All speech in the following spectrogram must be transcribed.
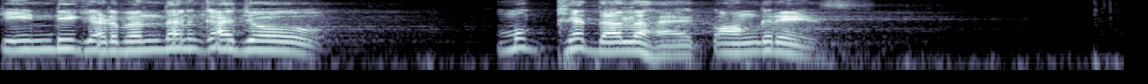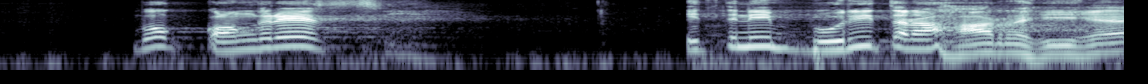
कि इंडी गठबंधन का जो मुख्य दल है कांग्रेस। वो कांग्रेस इतनी बुरी तरह हार रही है,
